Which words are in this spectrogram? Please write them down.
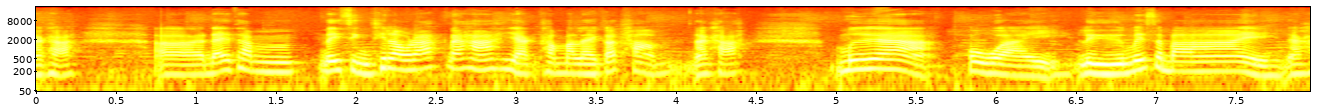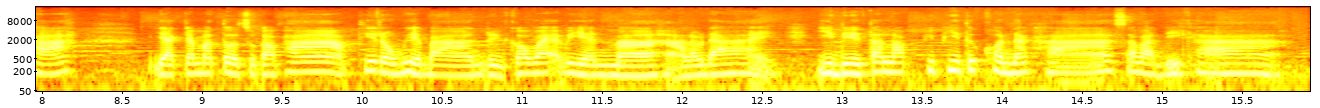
นะคะได้ทำในสิ่งที่เรารักนะคะ อยากทำอะไรก็ทำนะคะ เมื่อป่วยหรือไม่สบายนะคะ อยากจะมาตรวจสุขภาพที่โรงพยาบาล หรือก็แวะเวียนมาหาเราได้ ยินดีต้อนรับพี่ๆทุกคนนะคะ สวัสดีค่ะ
